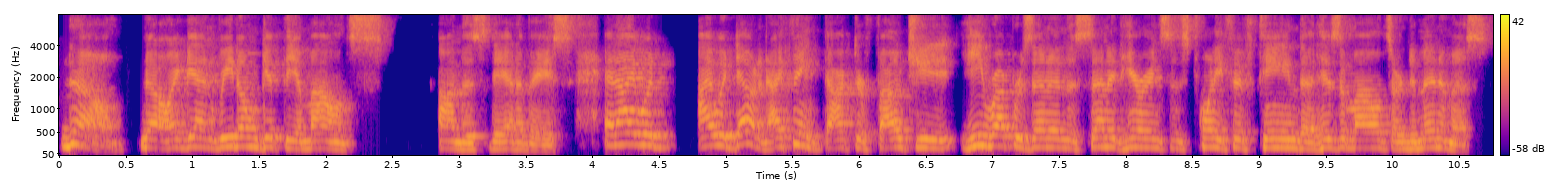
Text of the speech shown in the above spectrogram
No, no. Again, we don't get the amounts on this database. And I would I would doubt it. I think Dr. Fauci, he represented in the Senate hearing since 2015 that his amounts are de minimis.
